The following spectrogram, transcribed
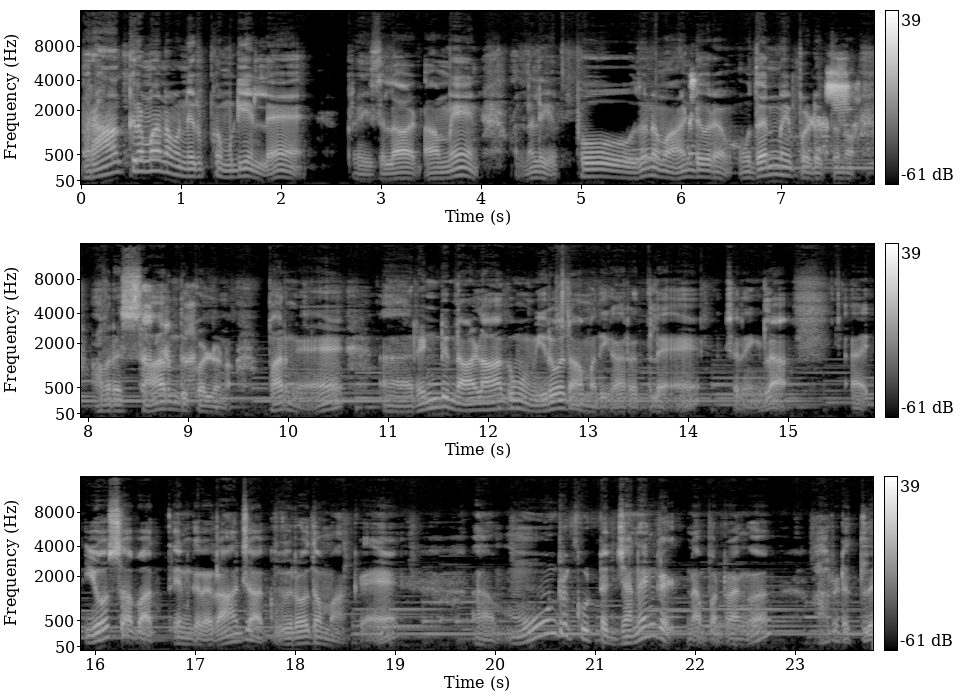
பராக்கிரமாக நம்ம நிற்க முடியல. ப்ரைஸ் லார்ட் ஆமேன் அதனால் எப்போதும் நம்ம ஆண்டவரை முதன்மைப்படுத்தணும். அவரை சார்ந்து கொள்ளணும். பாருங்கள் ரெண்டு நாளாகவும் இருபதாம் அதிகாரத்தில் சரிங்களா? யோசாபாத் என்கிற ராஜாவுக்கு விரோதமாக மூன்று கூட்ட ஜனங்கள் என்ன பண்ணுறாங்க அவரிடத்துல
